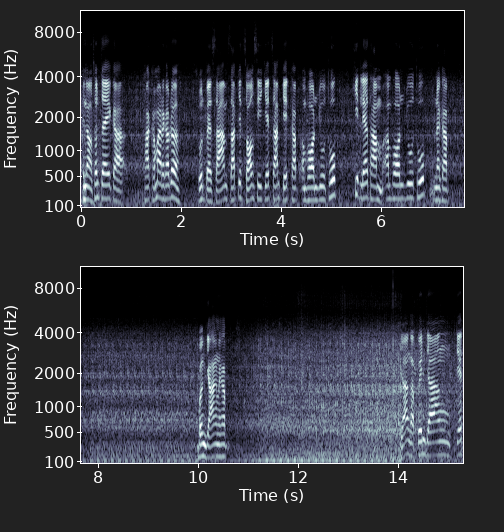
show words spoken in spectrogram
พี่น้องสนใจก็ทักเข้ามาเลยครับเด้อ0 8 3 3 7 2 4 7 3 7 ครับอัมพร YouTube คิดแล้วทำอัมพร YouTube นะครับ เบิ้งยางนะครับ ยางกับเป็นยางเจ็ด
